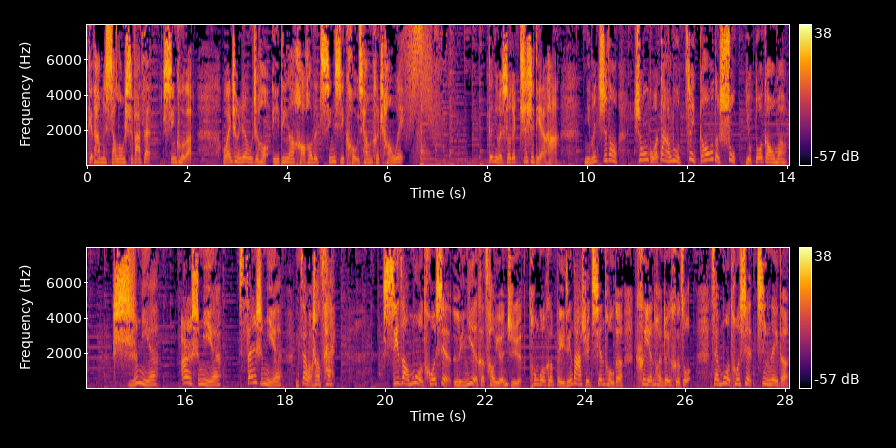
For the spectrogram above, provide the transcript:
给他们降龙十八赞，辛苦了！完成任务之后，一定要好好的清洗口腔和肠胃。跟你们说个知识点哈。你们知道中国大陆最高的树有多高吗？十米、二十米、三十米？你再往上猜。西藏墨脱县林业和草原局通过和北京大学牵头的科研团队合作，在墨脱县境内的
